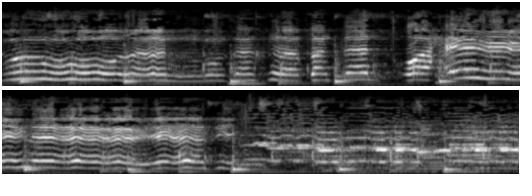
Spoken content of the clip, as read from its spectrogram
زورا مزخرفة وحين Thank you.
